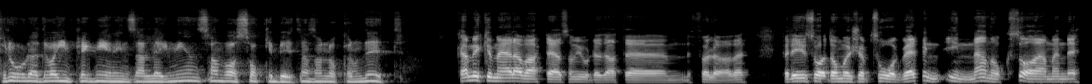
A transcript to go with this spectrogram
Tror du att det var impregneringsanläggningen som var sockerbiten som lockade dem dit? Kan mycket mer ha varit det som gjorde att det föll över. För det är ju så att de har köpt sågverk innan också. Ja, men det,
